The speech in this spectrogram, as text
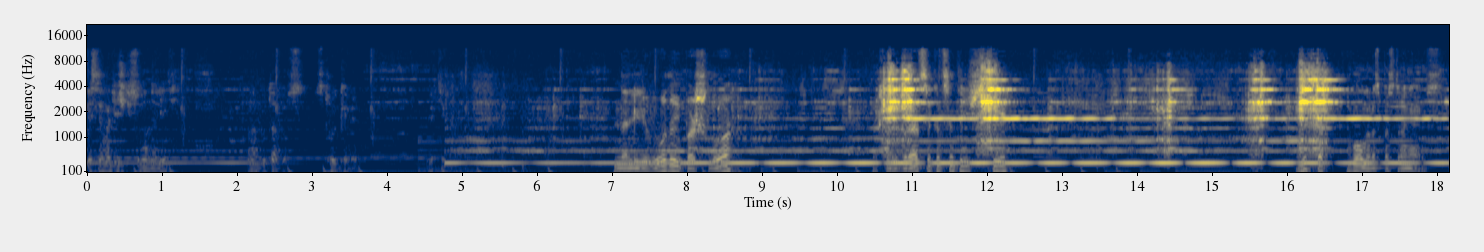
Если водички сюда налить, она будет так вот струйками вертикально. Налили воду и пошло. Пошли вибрации концентрические. Видите, ну волны распространяются?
